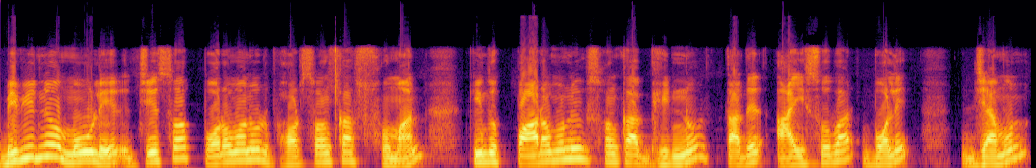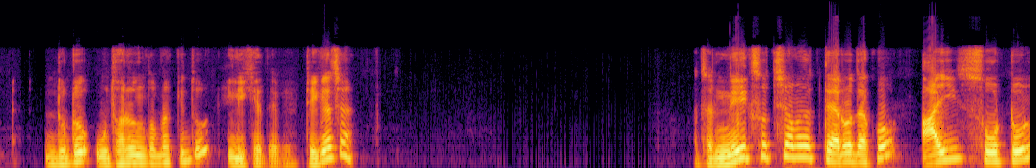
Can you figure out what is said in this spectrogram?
বিভিন্ন মৌলের যেসব পরমাণুর ভর সংখ্যা সমান, কিন্তু পারমাণবিক সংখ্যা ভিন্ন, তাদের আইসোবার বলে। যেমন, দুটো উদাহরণ তোমরা কিন্তু লিখে দেবে, ঠিক আছে? আচ্ছা নেক্সট হচ্ছে আমাদের তেরো, দেখো, আইসোটোন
